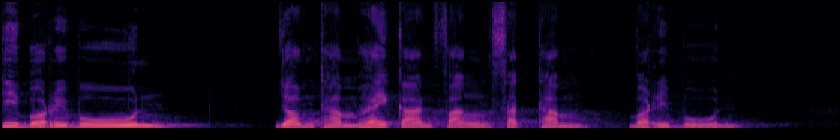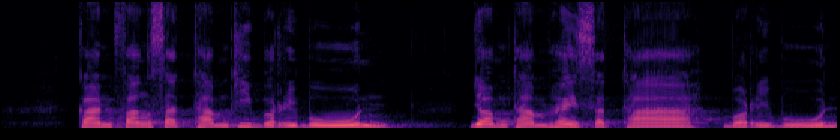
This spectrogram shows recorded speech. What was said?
ที่บริบูรณ์ ย่อมทำให้การฟังสัตธรรมบริบูรณ์ การฟังสัตธรรมที่บริบูรณ์ ย่อมทำให้ศรัทธาบริบูรณ์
